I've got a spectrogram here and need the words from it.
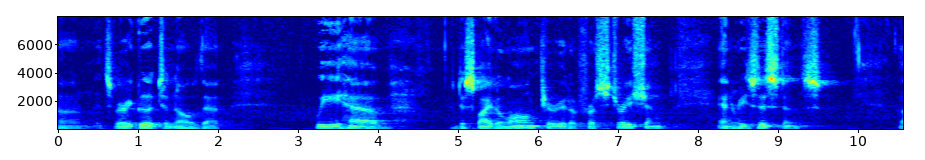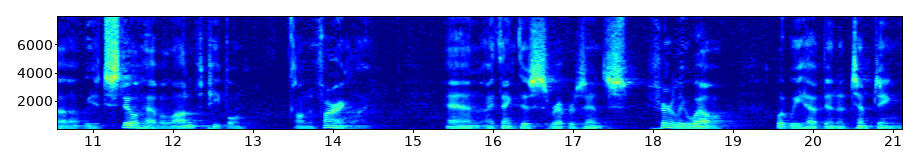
Uh, it's very good to know that we have, despite a long period of frustration and resistance, uh, we still have a lot of people on the firing line. And I think this represents fairly well what we have been attempting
